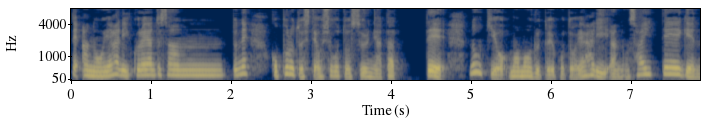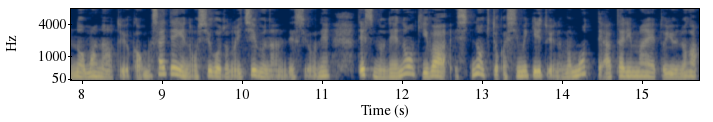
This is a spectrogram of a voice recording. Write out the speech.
で、あの、やはりクライアントさんとね、こう、プロとしてお仕事をするにあたっっ納期を守るということはやはりあの最低限のマナーというか最低限のお仕事の一部なんですよね。ですので納期は納期とか締め切りというのは守って当たり前というのが、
